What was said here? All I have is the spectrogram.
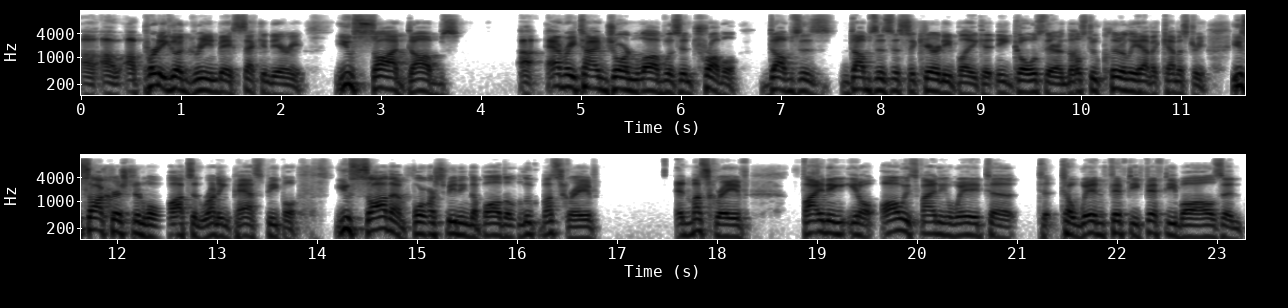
a, a, a pretty good Green Bay secondary. You saw Doubs uh, every time Jordan Love was in trouble. Doubs is Doubs is a security blanket, and he goes there, and those two clearly have a chemistry. You saw Christian Watson running past people. You saw them force feeding the ball to Luke Musgrave, and Musgrave finding, you know, always finding a way to to, to win 50-50 balls and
